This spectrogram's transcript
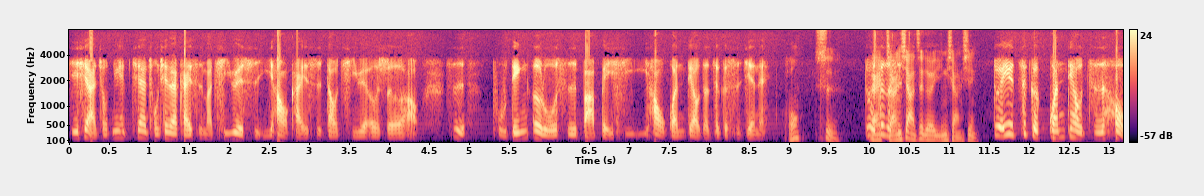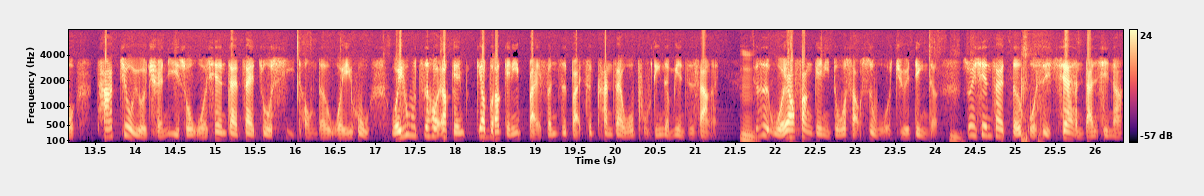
接下来从因为现在从现在开始嘛，七月十一号开始到七月二十二号是。普丁，俄罗斯把北溪一号关掉的这个时间呢？哦，是，来讲一下这个影响性。对，因为这个关掉之后，他就有权利说，我现在在做系统的维护，维护之后要给要不要给你百分之百，是看在我普丁的面子上，哎，嗯，就是我要放给你多少是我决定的。嗯，所以现在德国是 现在很担心呐、啊，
